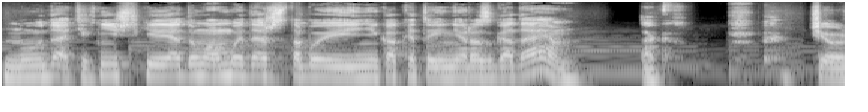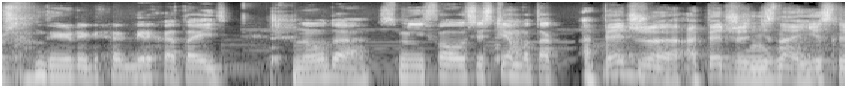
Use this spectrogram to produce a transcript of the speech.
Ну да, технически, я думаю, мы даже с тобой никак это и не разгадаем. Так, Че уж греха таить. Ну да, сменить файловую систему так... Опять же, опять же, не знаю, если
